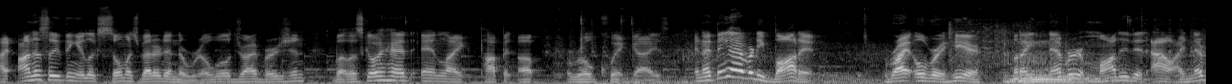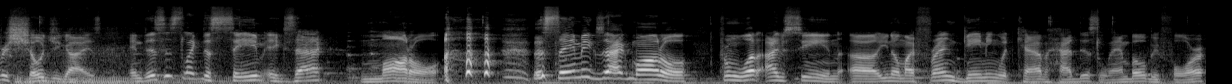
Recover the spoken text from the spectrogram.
I honestly think it looks so much better than the real wheel drive version but let's go ahead and like pop it up real quick guys. And I think I already bought it right over here but I never modded it out. I never showed you guys. And this is like the same exact model. The same exact model from what I've seen, uh, you know, my friend Gaming with Kev had this Lambo before,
